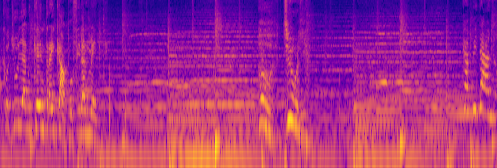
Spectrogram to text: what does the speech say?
Ecco Julian che entra in campo finalmente. Oh, Julian! Capitano!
